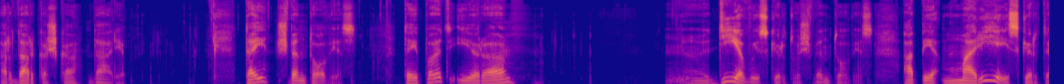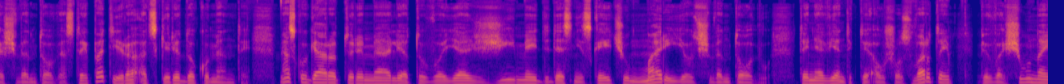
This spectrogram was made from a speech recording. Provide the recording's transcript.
ar dar kažką darė. Tai šventovės taip pat yra e, Dievui skirtos šventovės. Apie Marijai skirtas šventovės taip pat yra atskiri dokumentai. Mes ko gero turime Lietuvoje žymiai didesnį skaičių Marijos šventovių. Tai ne vien tik tai aušos vartai, pivašiūnai,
